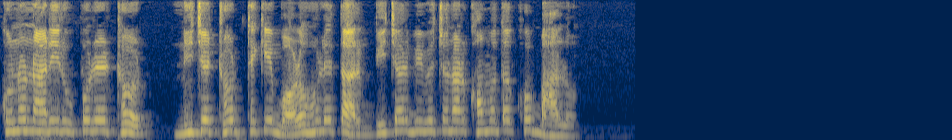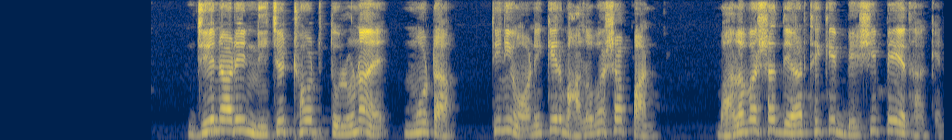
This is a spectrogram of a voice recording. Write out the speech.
কোনো নারীর উপরের ঠোঁট নিচের ঠোঁট থেকে বড় হলে তার বিচার বিবেচনার ক্ষমতা খুব ভালো। যে নারীর নিচের ঠোঁট তুলনায় মোটা, তিনি অনেকের ভালোবাসা পান, ভালোবাসা দেওয়ার থেকে বেশি পেয়ে থাকেন।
